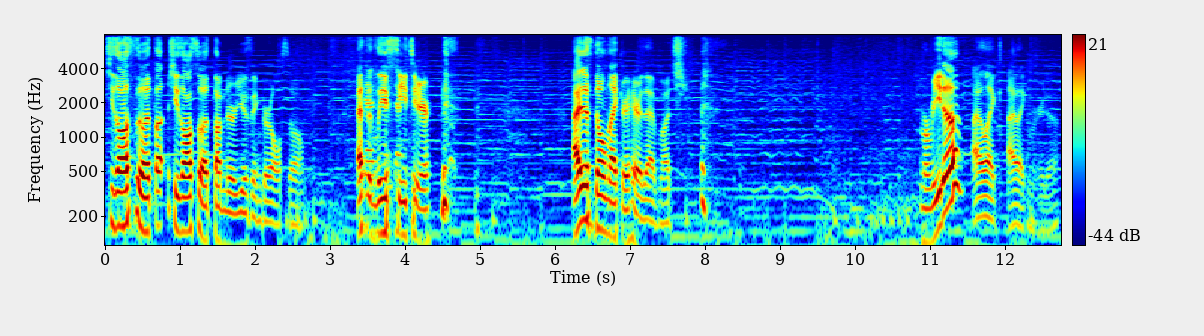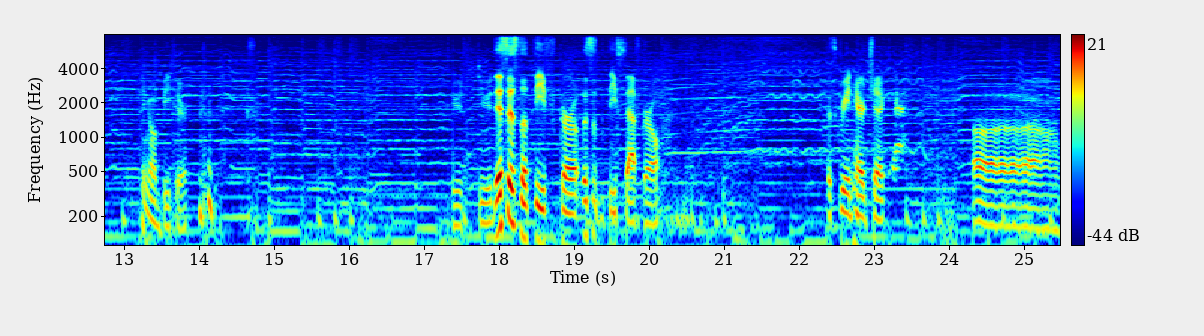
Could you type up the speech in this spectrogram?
She's also a th- she's also a thunder using girl, so that's Yeah, at least C tier. I just don't like her hair that much. Mareeta, I like I like Mareeta. I think I'll B tier. dude, dude, this is the thief girl. This is the thief staff girl. This green haired chick. Um,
